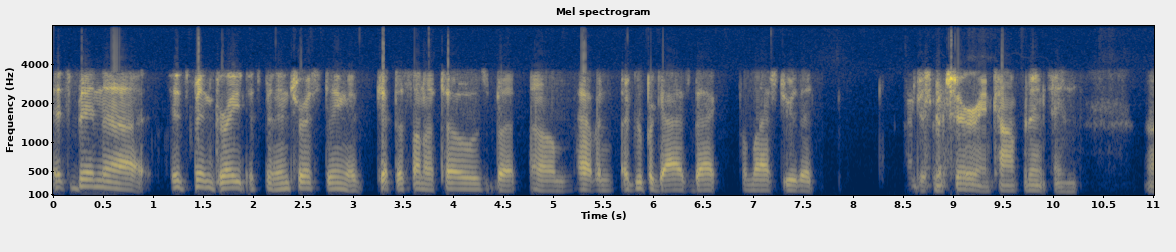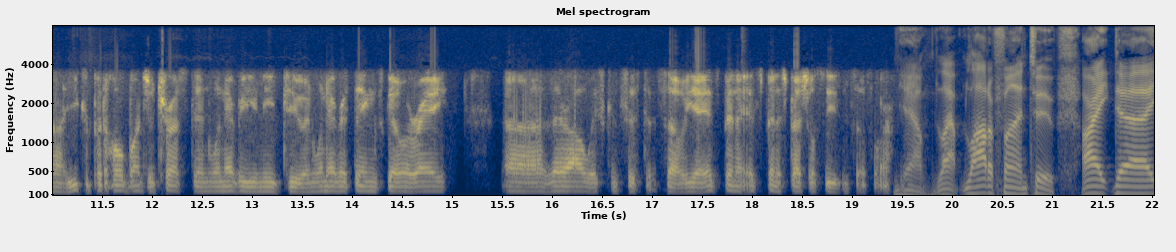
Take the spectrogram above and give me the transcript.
it's been uh, it's been great. It's been interesting. It kept us on our toes, but um, having a group of guys back from last year that are just mature and confident, and uh, you can put a whole bunch of trust in whenever you need to, and whenever things go array, uh, they're always consistent. So yeah, it's been a, it's been a special season so far. Yeah, a lot, lot of fun too. All right, uh,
